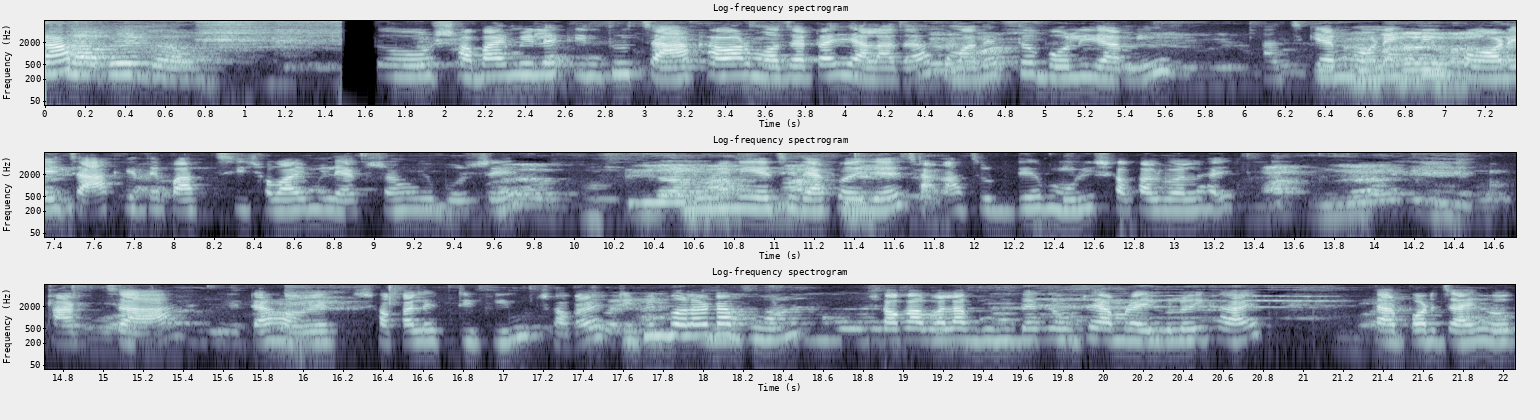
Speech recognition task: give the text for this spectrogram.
কাপ। তো সবাই মিলে কিন্তু চা খাওয়ার মজাটাই আলাদা, তোমাদের তো বলি আমি। আজকে আমি অনেকদিন পর এই চা খেতে পাচ্ছি, সবাই মিলে একসঙ্গে বসে। মুড়ি নিয়েছি, দেখো এই যে, চানাচুর দিয়ে মুড়ি সকালবেলায়। আর চা, এটা হবে সকালের টিফিন। সকালের টিফিন বলাটা ভুল, সকালবেলা ঘুম থেকে উঠে আমরা এগুলোই খাই। তারপর যাই হোক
